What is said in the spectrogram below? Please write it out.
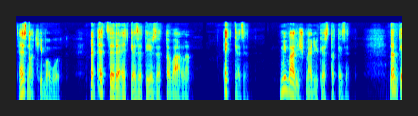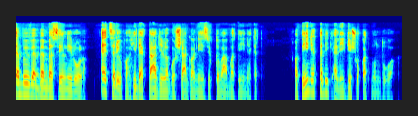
Ez nagy hiba volt, mert egyszerre egy kezet érzett a vállán. Egy kezet. Mi már ismerjük ezt a kezet. Nem kell bővebben beszélni róla. Egyszerűbb, ha hideg tárgyilagossággal nézzük tovább a tényeket. A tények pedig eléggé sokat mondóak.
